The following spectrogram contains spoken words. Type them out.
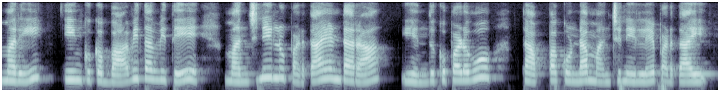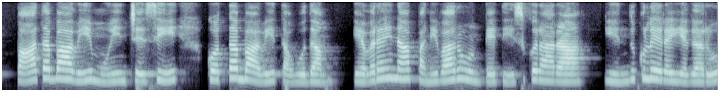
మరి ఇంకొక బావి తవ్వితే మంచినీళ్ళు పడతాయంటారా? ఎందుకు పడవు? తప్పకుండా మంచినీళ్ళే పడతాయి. పాత బావి మూయించేసి కొత్త బావి తవ్వుదాం. ఎవరైనా పనివారు ఉంటే తీసుకురారా? ఎందుకు లేరయ్య గారు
